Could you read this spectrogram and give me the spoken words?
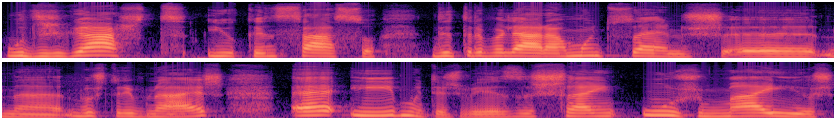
o desgaste e o cansaço de trabalhar há muitos anos na, nos tribunais e muitas vezes sem os meios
